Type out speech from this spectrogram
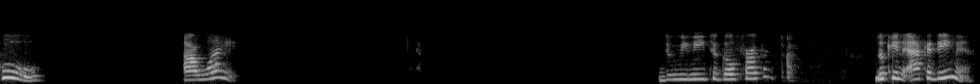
who are white. Do we need to go further? Look in academia.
